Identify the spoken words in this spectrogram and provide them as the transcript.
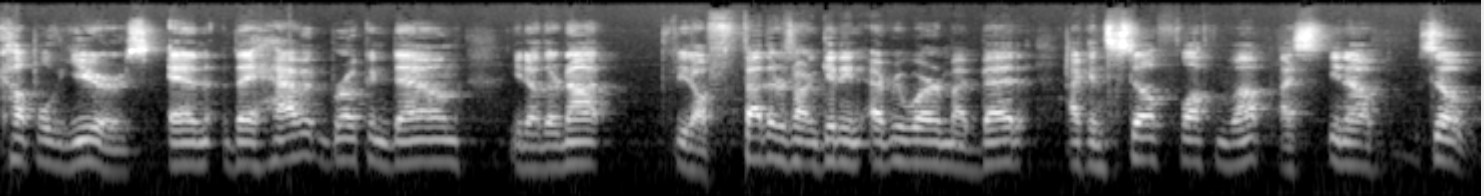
couple years, and they haven't broken down. You know, they're not. You know, feathers aren't getting everywhere in my bed. I can still fluff them up. I, you know, so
